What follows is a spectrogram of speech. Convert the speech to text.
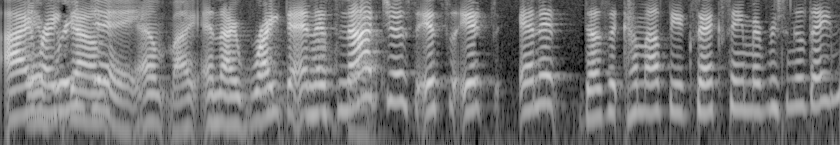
I Every write down um, my, and I write down, and it's not just it's it and it does it come out the exact same every single day? No,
